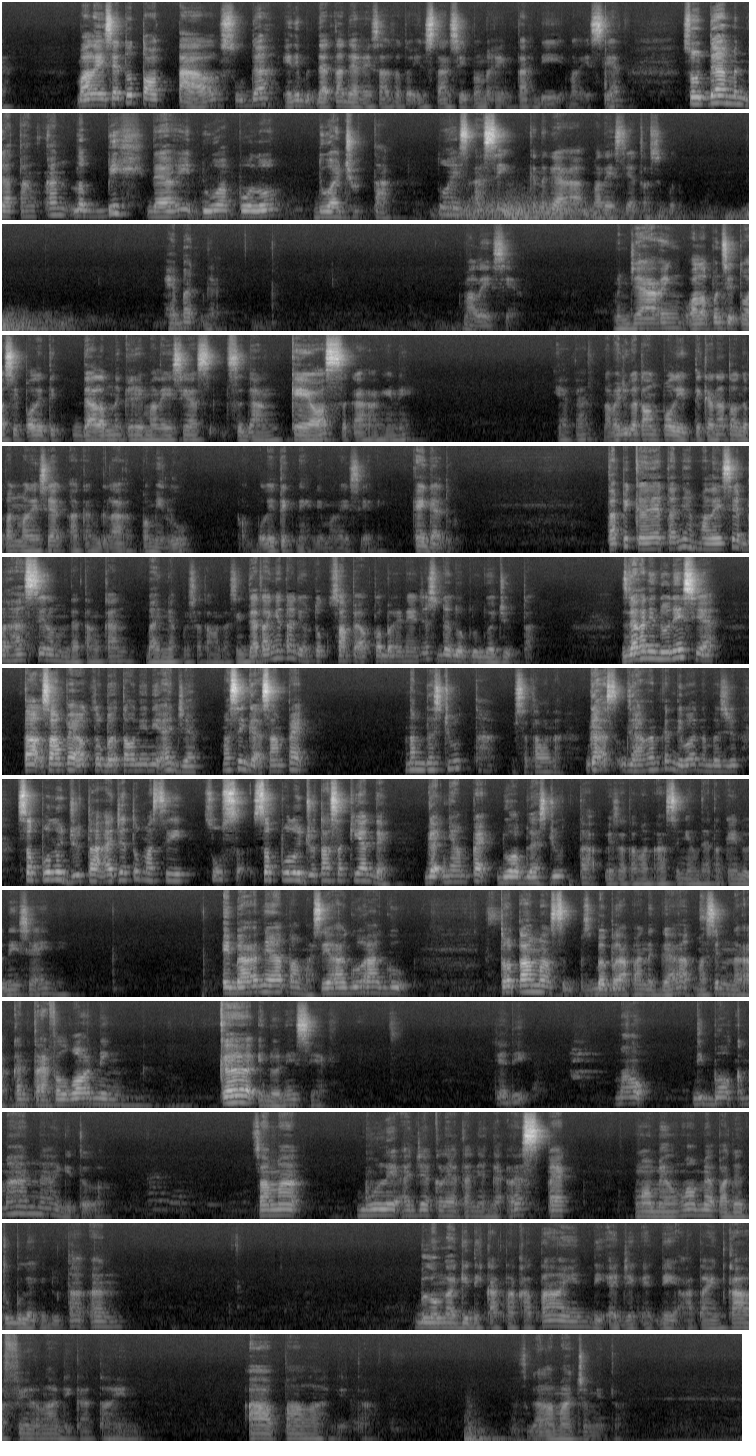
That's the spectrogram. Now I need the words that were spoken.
Malaysia itu total sudah ini data dari salah satu instansi pemerintah di Malaysia sudah mendatangkan lebih dari 22 juta turis asing ke negara Malaysia tersebut. Hebat nggak? Malaysia menjaring walaupun situasi politik dalam negeri Malaysia sedang chaos sekarang ini. Ya kan? Namanya juga tahun politik karena tahun depan Malaysia akan gelar pemilu. Tahun politik nih di Malaysia nih kayak gaduh tapi kelihatannya Malaysia berhasil mendatangkan banyak wisatawan asing. Datangnya tadi untuk sampai Oktober ini aja sudah 22 juta. Sedangkan Indonesia tak sampai Oktober tahun ini aja masih nggak sampai 16 juta wisatawan nggak jangan kan di bawah 16 juta 10 juta aja tuh masih susah 10 juta sekian deh gak nyampe 12 juta wisatawan asing yang datang ke Indonesia ini. Ibaratnya apa? Masih ragu-ragu. Terutama beberapa negara masih menerapkan travel warning ke Indonesia. Jadi mau dibawa ke mana gitu loh. Sama bule aja kelihatannya nggak respect, ngomel-ngomel pada tuh bule kedutaan. Belum lagi dikata-katain diejek dikatain kafir lah dikatain apalah gitu. Segala macam itu.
